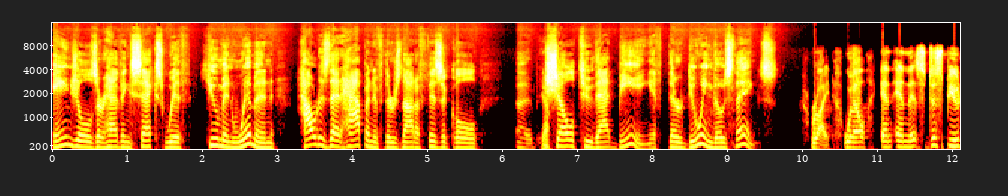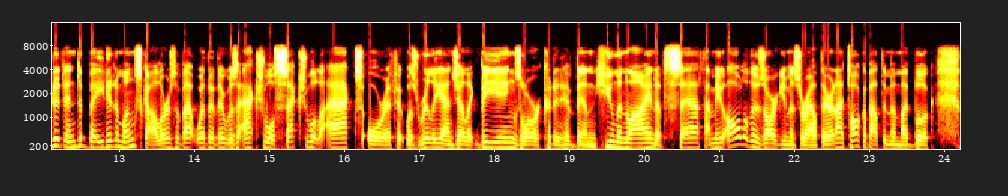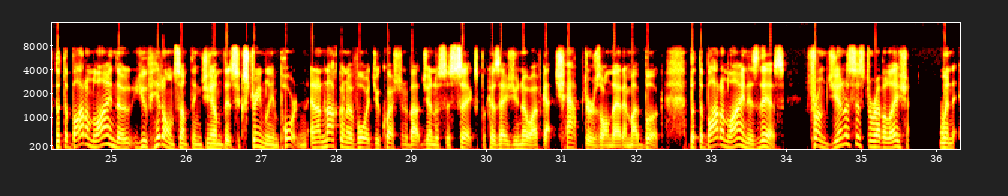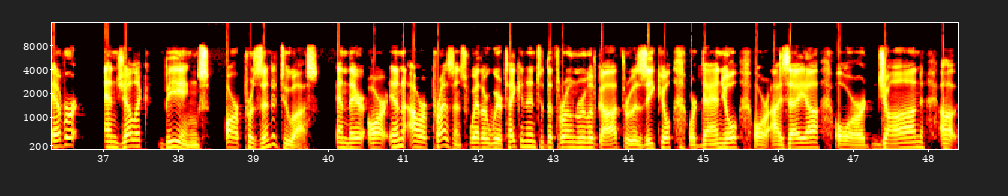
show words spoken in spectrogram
angels are having sex with human women. How does that happen if there's not a physical uh, Yeah. shell to that being, if they're doing those things? Right. Well, and, and it's disputed and debated among scholars about whether there was actual sexual acts or if it was really angelic beings or could it have been human line of Seth. I mean, all of those arguments are out there, and I talk about them in my book. But the bottom line, though, you've hit on something, Jim, that's extremely important. And I'm not going to avoid your question about Genesis 6 because, as you know, I've got chapters on that in my book. But the bottom line is this from Genesis to Revelation, whenever angelic beings are presented to us, and they are in our presence, whether we're taken into the throne room of God through Ezekiel or Daniel or Isaiah or John, uh,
